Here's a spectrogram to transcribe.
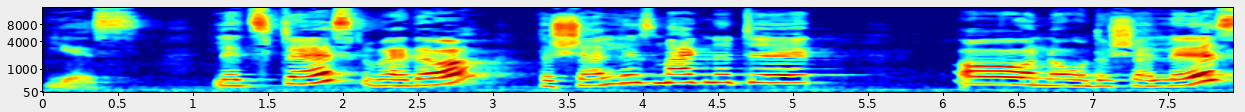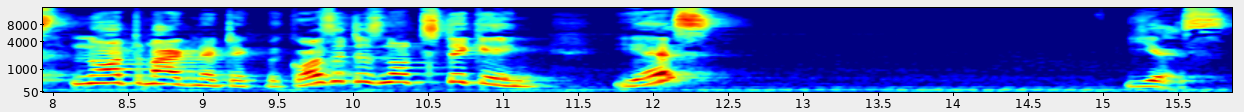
Yes. Let's test whether the shell is magnetic. Oh no, the shell is not magnetic because it is not sticking. Yes? Yes.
